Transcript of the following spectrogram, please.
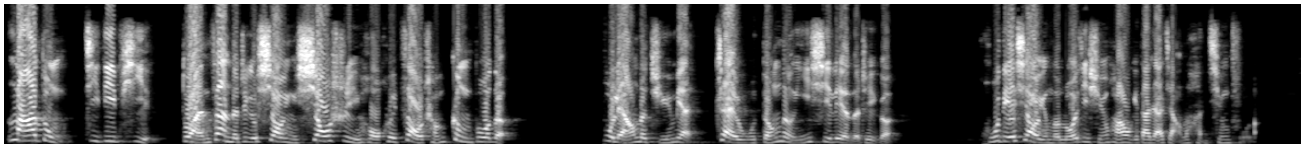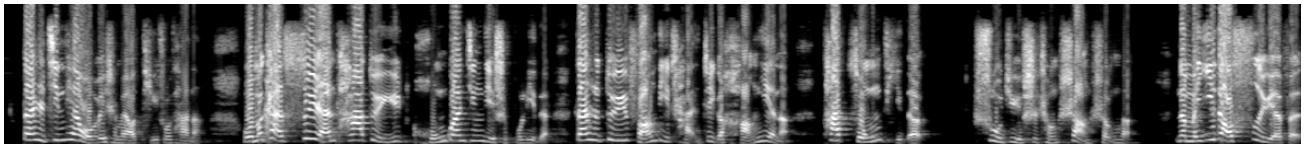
拉动 GDP 短暂的这个效应消失以后，会造成更多的不良的局面、债务等等一系列的这个蝴蝶效应的逻辑循环，我给大家讲的很清楚了。但是今天我为什么要提出它呢？我们看，虽然它对于宏观经济是不利的，但是对于房地产这个行业呢，它总体的。数据是呈上升的。那么一到四月份，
